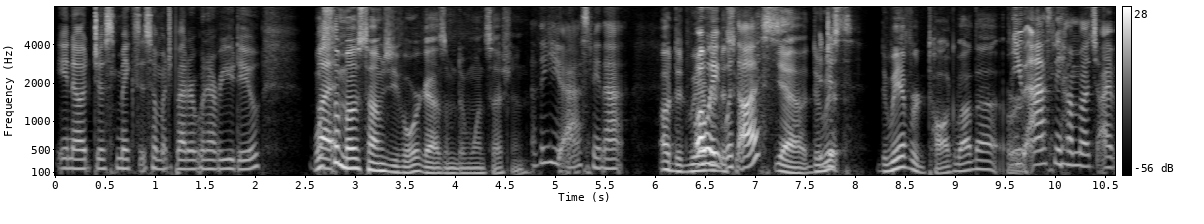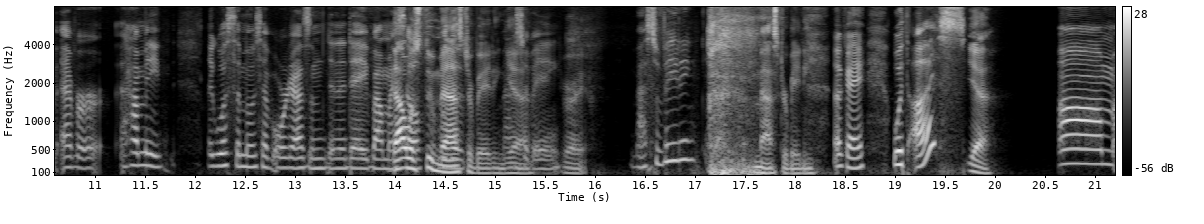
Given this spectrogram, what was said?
you know it just makes it so much better whenever you do. What's But the most times you've orgasmed in one session? I think you asked me that. Oh, did we? oh ever wait, dis- with us? Yeah, did we? just did we ever talk about that? Or? You asked me how much I've ever, how many, like, what's the most I've orgasmed in a day by myself? that was through with a- masturbating. masturbating. Yeah, right. masturbating. masturbating. Okay, with us, Yeah, um,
